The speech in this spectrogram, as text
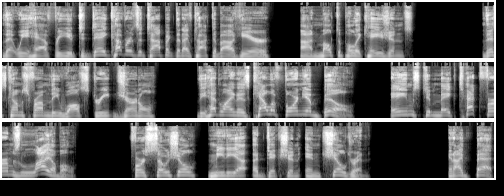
that we have for you today covers a topic that I've talked about here on multiple occasions. This comes from the Wall Street Journal. The headline is California Bill aims to make tech firms liable for social media addiction in children. And I bet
